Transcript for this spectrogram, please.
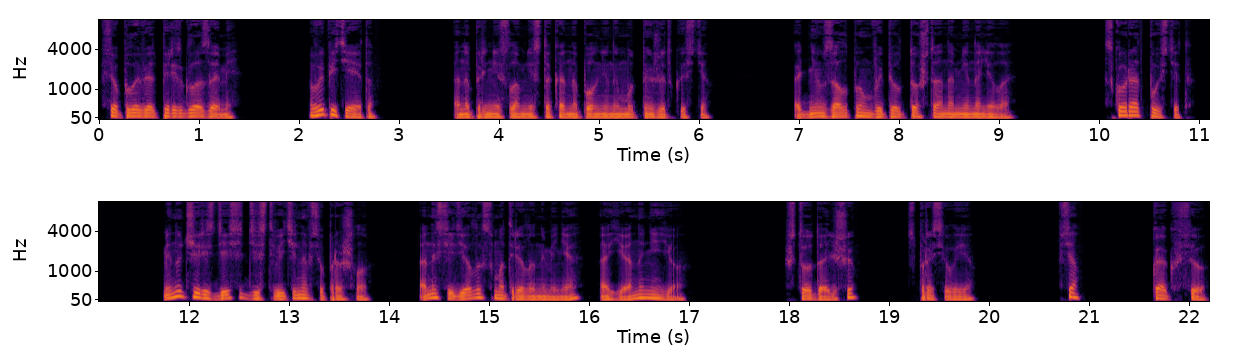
все плывет перед глазами». «Выпейте это». Она принесла мне стакан, наполненный мутной жидкостью. Одним залпом выпил то, что она мне налила. Скоро отпустит. Минут через десять действительно все прошло. Она сидела, смотрела на меня, а я на нее. «Что дальше?» — спросила я. «Все». «Как все?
